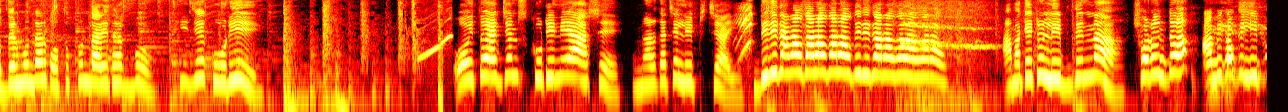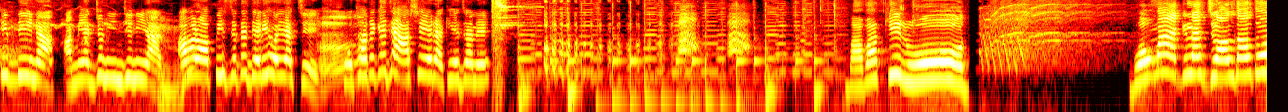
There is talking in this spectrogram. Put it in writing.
রোদের মধ্যে আর কতক্ষণ দাঁড়িয়ে থাকব? কি যে করি? ওই তো একজন স্কুটি নিয়ে আসে। ওনার কাছে লিফট চাই। দিদি দাঁড়াও দাঁড়াও দাঁড়াও দিদি দাঁড়াও দাঁড়াও দাঁড়াও। আমাকে একটু লিফট দিন না। সরুন তো আমি কাউকে লিপ টিপ দিই না। আমি একজন ইঞ্জিনিয়ার আমার অফিস যেতে দেরি হয়ে যাচ্ছে। কোথা থেকে যে আসে এরা কে জানে? বাবা কি রোদ! বৌমা এক গ্লাস জল দাও তো।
